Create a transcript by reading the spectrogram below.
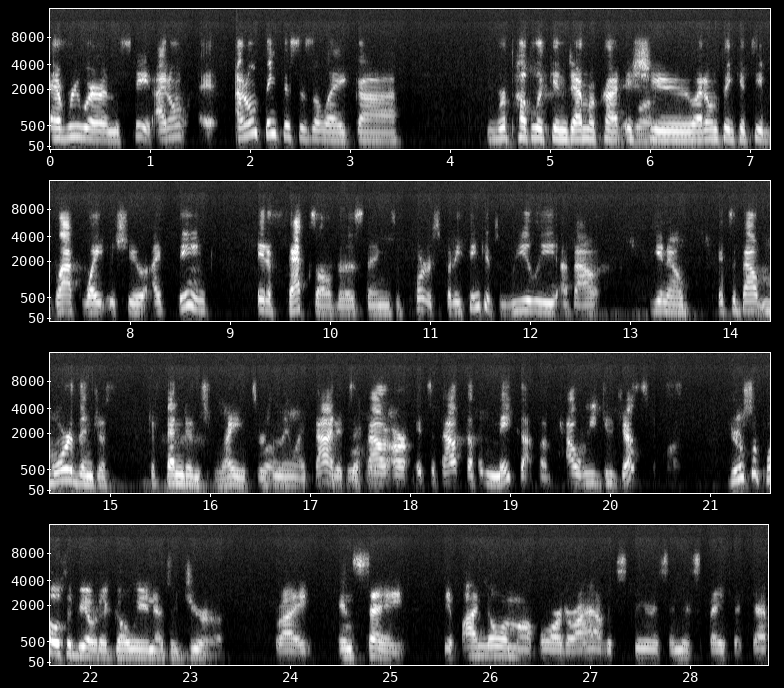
everywhere in the state. I don't I don't think this is a like uh Republican Democrat issue. I don't think it's a black white issue. I think it affects all those things, of course, but I think it's really about, you know, it's about more than just defendants' rights or Right. something like that. It's Right. about our it's about the whole makeup of how we do justice. you're supposed to be able to go in as a juror, right, and say, if I know in my heart or I have experience in this space that that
